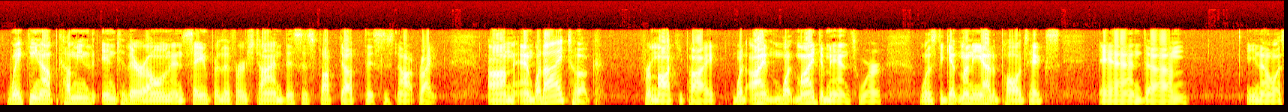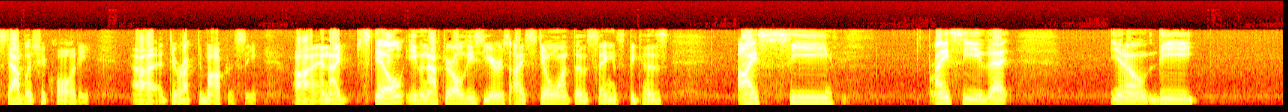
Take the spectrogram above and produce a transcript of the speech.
waking up, coming into their own, and saying for the first time, "This is fucked up. This is not right." Um, and what I took from Occupy. What I what my demands were was to get money out of politics and um, you know establish equality uh, and direct democracy. Uh, and I still, even after all these years, I still want those things because I see, I see that, you know, the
